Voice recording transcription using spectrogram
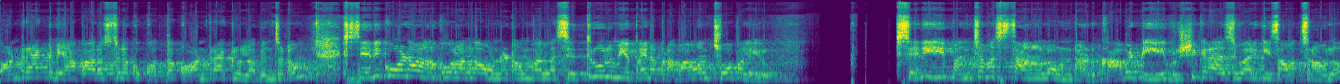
కాంట్రాక్ట్ వ్యాపారస్తులకు కొత్త కాంట్రాక్టులు లభించటం శని కూడా అనుకూలంగా ఉండటం వల్ల శత్రువులు మీ పైన ప్రభావం చూపలేరు. శని పంచమ స్థానంలో ఉంటాడు. కాబట్టి వృషిక రాశి వారికి ఈ సంవత్సరంలో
